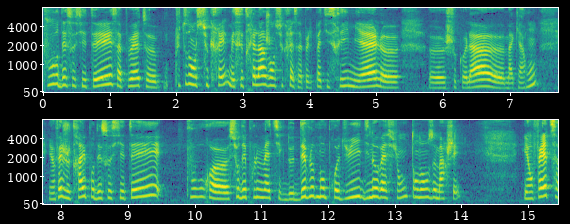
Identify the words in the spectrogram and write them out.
pour des sociétés. Ça peut être plutôt dans le sucré, mais c'est très large le sucré. Ça peut être pâtisserie, miel, chocolat, macaron. Et en fait, je travaille pour des sociétés pour, sur des problématiques de développement produit, d'innovation, tendance de marché. Et en fait,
